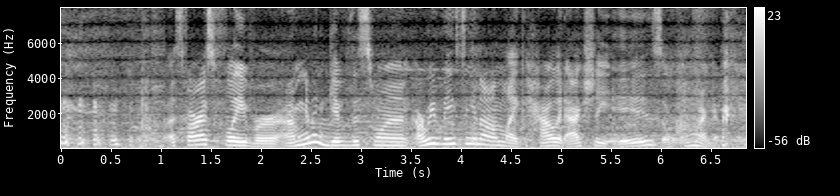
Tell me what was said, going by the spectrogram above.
As far as flavor, I'm gonna give this one. Are we basing it on like how it actually is, or oh my god,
